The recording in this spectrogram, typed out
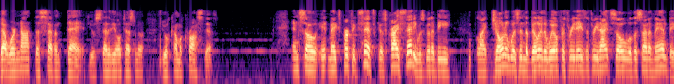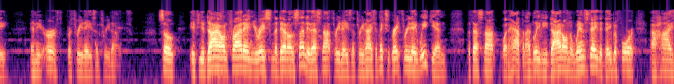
that were not the seventh day. If you study the Old Testament, you'll come across this. And so it makes perfect sense because Christ said he was going to be like Jonah was in the belly of the whale for three days and three nights, so will the Son of Man be in the earth for three days and three nights. So if you die on Friday and you raise from the dead on Sunday, that's not three days and three nights. It makes a great three day weekend, but that's not what happened. I believe he died on the Wednesday, the day before a high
